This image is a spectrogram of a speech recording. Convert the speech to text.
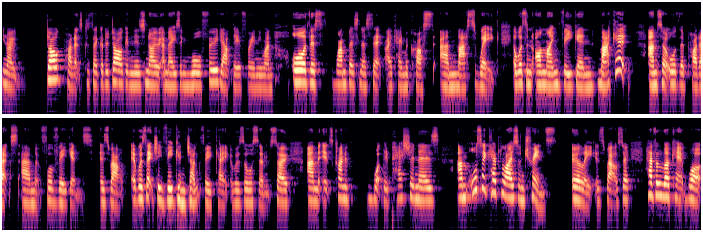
you know dog products because they got a dog and there's no amazing raw food out there for anyone. Or this one business that i came across um, last week it was an online vegan market um, so all the products um, for vegans as well. It was actually vegan junk food, Kate. It was awesome. So um, it's kind of what their passion is. Um, also capitalize on trends early as well. So have a look at what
